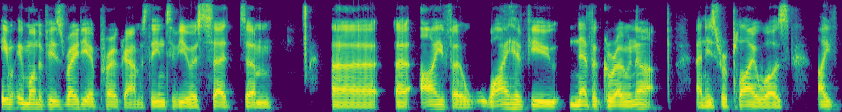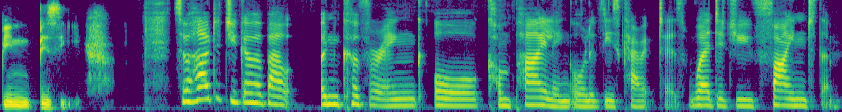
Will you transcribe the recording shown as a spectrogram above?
in, in, one of his radio programs, the interviewer said, um, uh, uh, Ivor, why have you never grown up? And his reply was, I've been busy. So, how did you go about uncovering or compiling all of these characters? Where did you find them?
